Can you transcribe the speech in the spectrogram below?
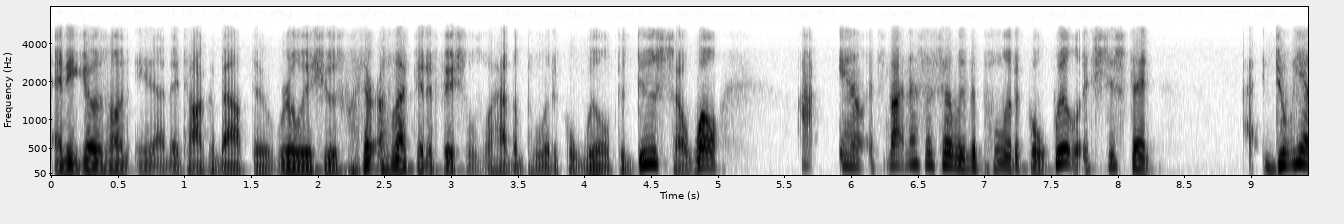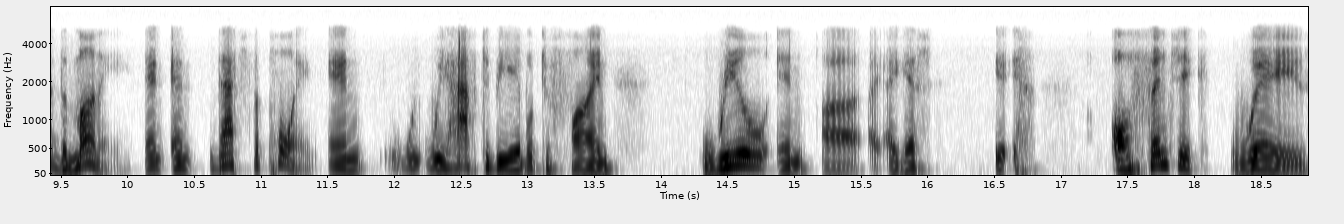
And he goes on, you know, they talk about the real issue is whether elected officials will have the political will to do so. Well, I, you know, it's not necessarily the political will. It's just that uh, do we have the money? And and that's the point. And we, we have to be able to find real and uh, I guess it, authentic ways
